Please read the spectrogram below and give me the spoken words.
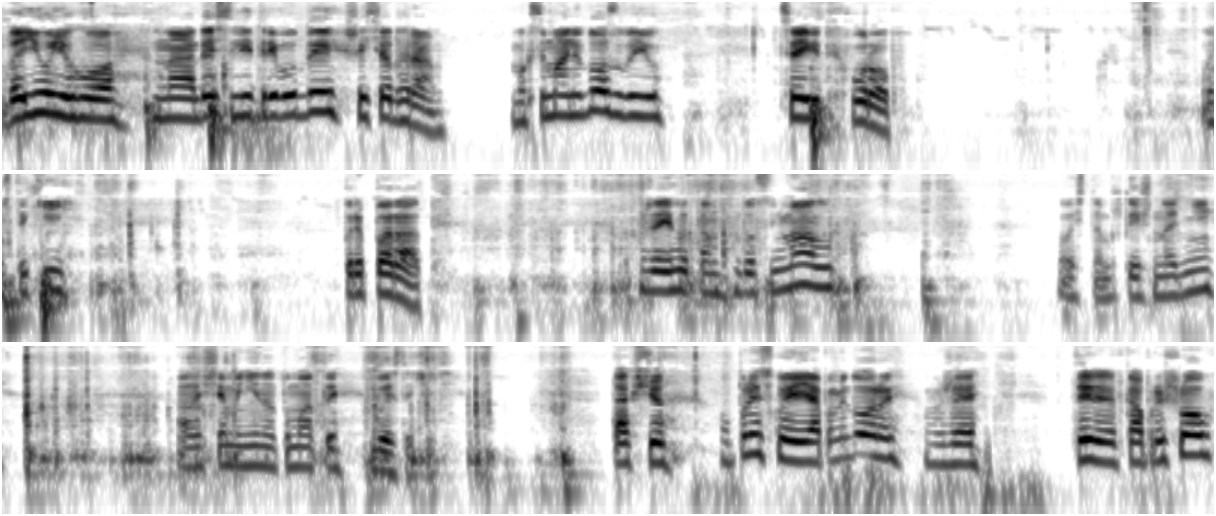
Даю його на 10 літрів води 60 грам. Максимальну дозу даю. Це від хвороб. Ось такий препарат. Вже його там досить мало. Ось там практично на дні. Але ще мені на томати вистачить. Так що оприскую я помідори, вже три рядка прийшов.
